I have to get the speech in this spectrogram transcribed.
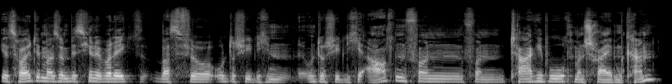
jetzt heute mal so ein bisschen überlegt, was für unterschiedlichen, unterschiedliche Arten von, von Tagebuch man schreiben kann.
